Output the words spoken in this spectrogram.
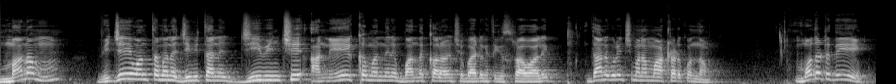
మనం విజయవంతమైన జీవితాన్ని జీవించి అనేక మందిని బంధకాల నుంచి బయటకు తీసుకురావాలి. దాని గురించి మనం మాట్లాడుకుందాం. మొదటిది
